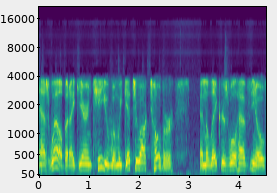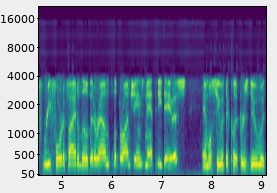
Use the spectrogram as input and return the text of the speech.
as well. But I guarantee you, when we get to October, and the Lakers will have you know refortified a little bit around LeBron James and Anthony Davis, and we'll see what the Clippers do with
